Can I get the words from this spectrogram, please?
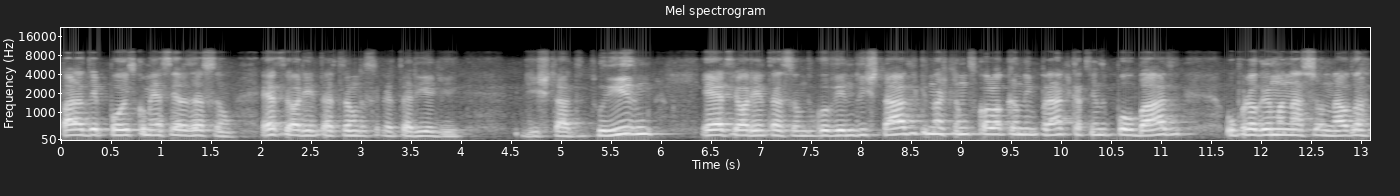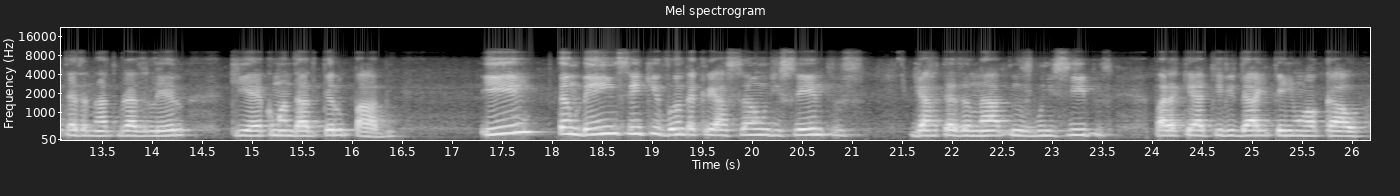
para depois comercialização. Essa é a orientação da Secretaria de, de Estado de Turismo, essa é a orientação do governo do Estado que nós estamos colocando em prática, tendo por base o Programa Nacional do Artesanato Brasileiro, que é comandado pelo PAB. E também incentivando a criação de centros de artesanato nos municípios, para que a atividade tenha um local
